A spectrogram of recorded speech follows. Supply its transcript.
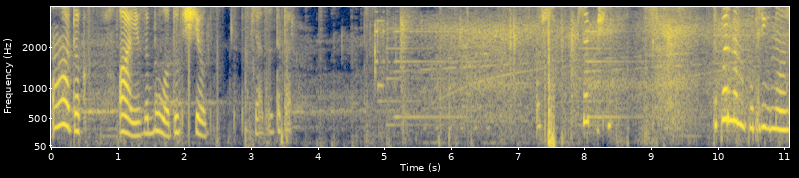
А, так. А, я забула, тут ще. Взяти тепер. Ось, все пішло. Тепер нам потрібно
